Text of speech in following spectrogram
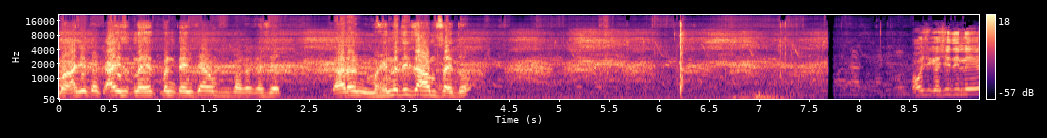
माझे तर काहीच नाहीत पण त्यांचे आम्स बघा कसे आहेत. कारण मेहनतीचा आम्स आहे तो. पावशी कशी दिले?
